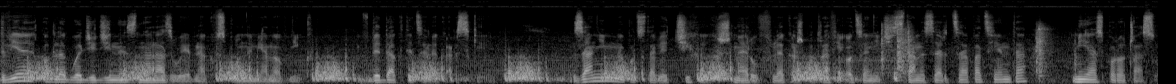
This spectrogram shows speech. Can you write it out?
Dwie odległe dziedziny znalazły jednak wspólny mianownik w dydaktyce lekarskiej. Zanim na podstawie cichych szmerów lekarz potrafi ocenić stan serca pacjenta, mija sporo czasu.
